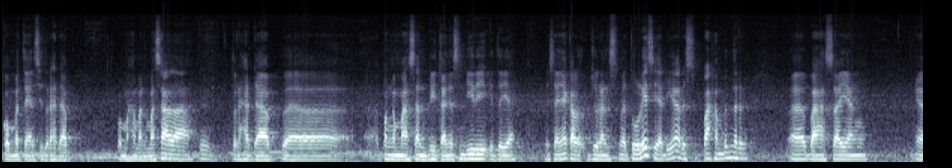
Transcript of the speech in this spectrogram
kompetensi terhadap pemahaman masalah, hmm. terhadap e, pengemasan beritanya sendiri gitu ya. Misalnya kalau jurnalisme tulis ya dia harus paham benar e, bahasa yang e,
